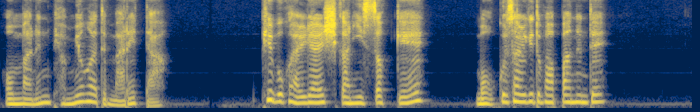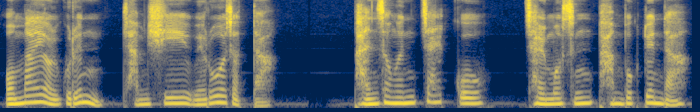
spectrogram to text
엄마는 변명하듯 말했다. 피부 관리할 시간이 있었게? 먹고 살기도 바빴는데? 엄마의 얼굴은 잠시 외로워졌다. 반성은 짧고 잘못은 반복된다.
